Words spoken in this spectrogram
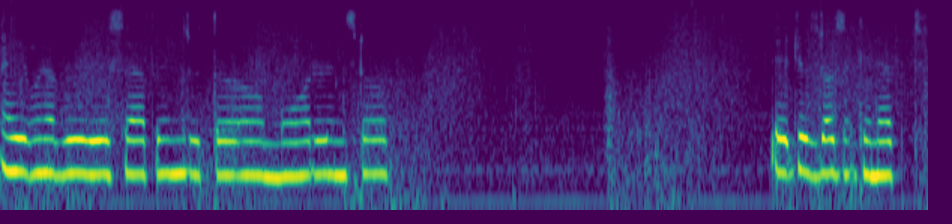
I hate whenever this happens with the um, water and stuff. It just doesn't connect.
